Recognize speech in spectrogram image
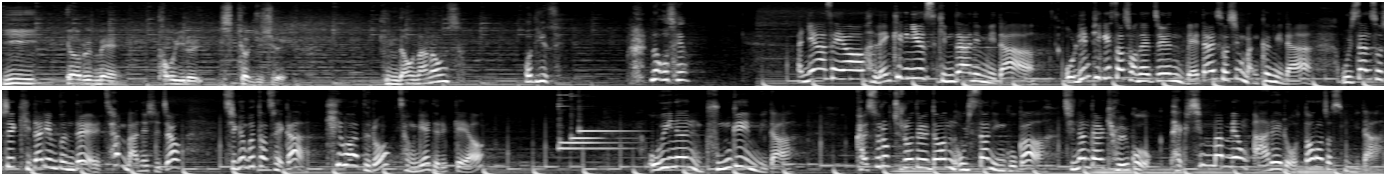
이 여름의 더위를 식혀주실 김다운 아나운서 어디 계세요? 나오세요. 안녕하세요. 랭킹 뉴스 김다한입니다. 올림픽에서 전해진 메달 소식만큼이나 울산 소식 기다린 분들 참 많으시죠? 지금부터 제가 키워드로 정리해 드릴게요. 5위는 붕괴입니다. 갈수록 줄어들던 울산 인구가 지난달 결국 110만 명 아래로 떨어졌습니다.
